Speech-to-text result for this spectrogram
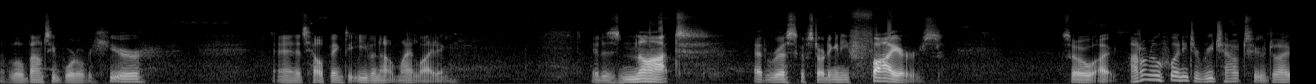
have a little bouncy board over here, and it's helping to even out my lighting. It is not at risk of starting any fires so I, I don't know who I need to reach out to. Do I,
